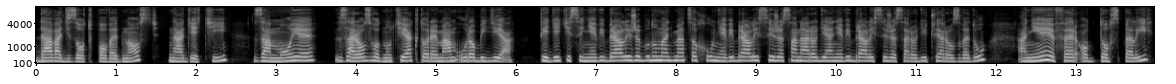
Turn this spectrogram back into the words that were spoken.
dávať zodpovednosť na deti za moje, za rozhodnutia, ktoré mám urobiť ja. Tie deti si nevybrali, že budú mať macochu, nevybrali si, že sa narodia, nevybrali si, že sa rodičia rozvedú a nie je fér od dospelých,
